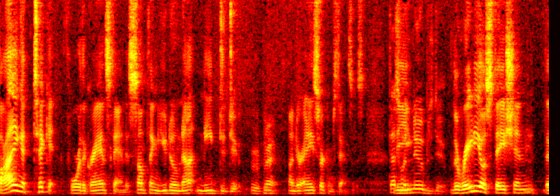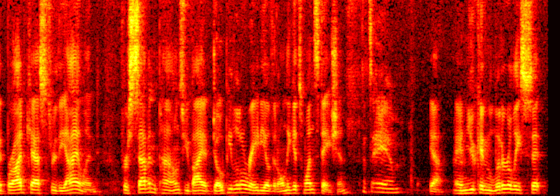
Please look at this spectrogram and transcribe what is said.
buying a ticket for the grandstand is something you do not need to do Right. under any circumstances. That's The- what noobs do. The radio station that broadcasts through the island for seven pounds, you buy a dopey little radio that only gets one station. That's AM. Yeah, and you can literally sit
